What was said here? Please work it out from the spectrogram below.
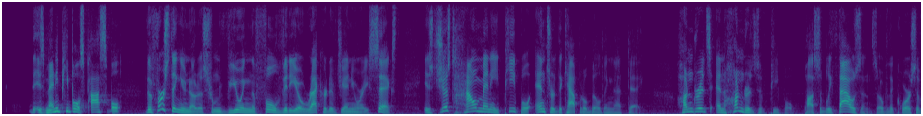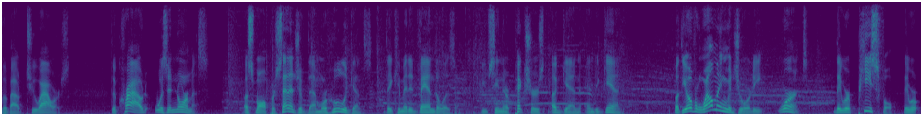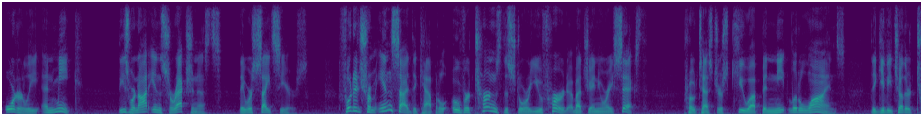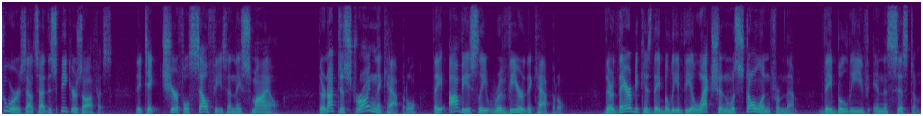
as many people as possible. The first thing you notice from viewing the full video record of January 6th is just how many people entered the Capitol building that day. Hundreds and hundreds of people, possibly thousands, over the course of about two hours. The crowd was enormous. A small percentage of them were hooligans. They committed vandalism. You've seen their pictures again and again. But the overwhelming majority weren't. They were peaceful, they were orderly and meek. These were not insurrectionists, they were sightseers. Footage from inside the Capitol overturns the story you've heard about January 6th. Protesters queue up in neat little lines. They give each other tours outside the Speaker's office. They take cheerful selfies and they smile. They're not destroying the Capitol, they obviously revere the Capitol. They're there because they believe the election was stolen from them. They believe in the system.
